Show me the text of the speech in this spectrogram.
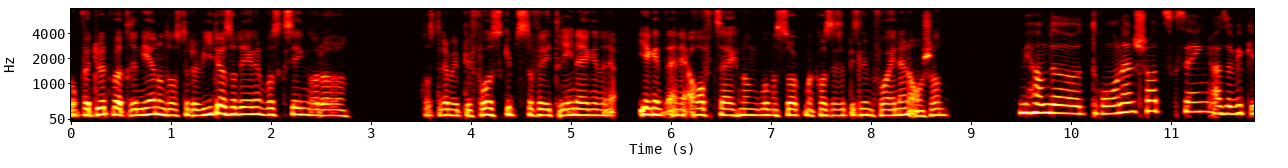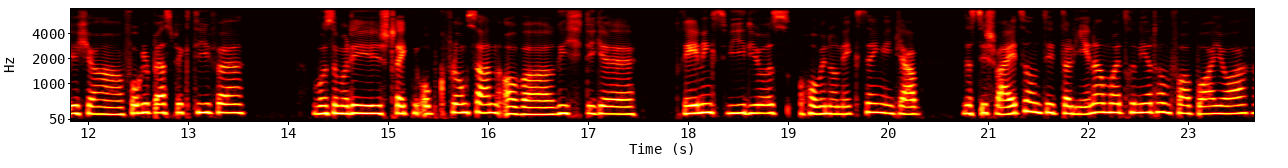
ob wir dort war trainieren und hast du da Videos oder irgendwas gesehen oder hast du damit befasst? Gibt's da für die Trainer irgendeine, irgendeine Aufzeichnung, wo man sagt, man kann sich das ein bisschen im Vorhinein anschauen? Wir haben da Drohnenshots gesehen, also wirklich eine Vogelperspektive, wo so mal die Strecken abgeflogen sind, aber richtige Trainingsvideos habe ich noch nicht gesehen. Ich glaube, dass die Schweizer und die Italiener mal trainiert haben vor ein paar Jahren.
